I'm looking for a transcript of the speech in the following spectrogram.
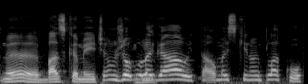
né? Basicamente, é um jogo uhum. legal e tal, mas que não emplacou.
